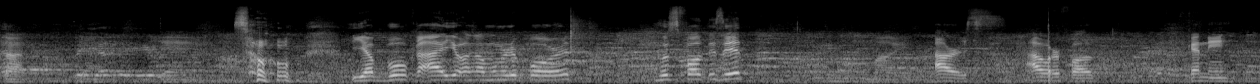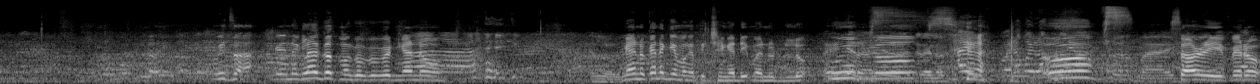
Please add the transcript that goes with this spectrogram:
Dang. So, yabo kaayo ang among report. Whose fault is it? My. Ours. Our fault. Kani. Wait, sa, kaya naglagot magugugod nga no. Hello. Nga no ka naging mga teacher nga di manudlo. Oops! Ay, wala ko lang. Oops! Sorry, pero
